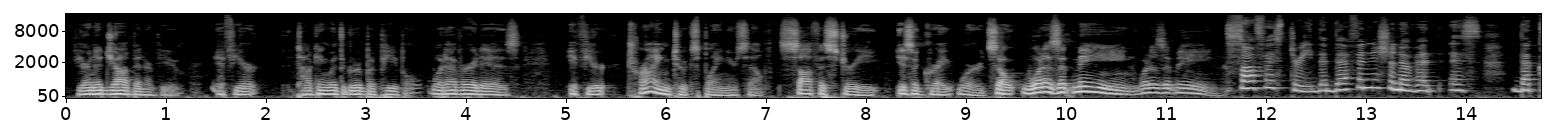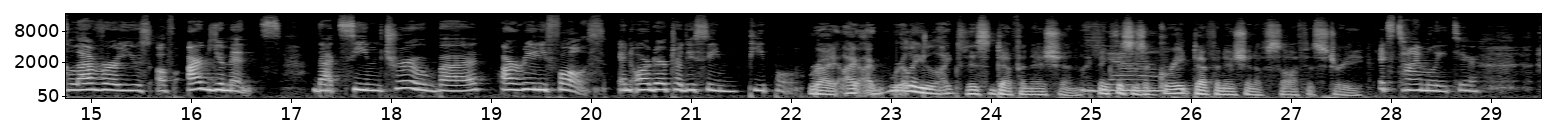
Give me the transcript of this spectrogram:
if you're in a job interview if you're talking with a group of people whatever it is if you're trying to explain yourself sophistry is a great word. So what does it mean? What does it mean? Sophistry, the definition of it is the clever use of arguments that seem true but are really false in order to deceive people. right i, I really like this definition i think this is a great definition of sophistry It's timely too.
